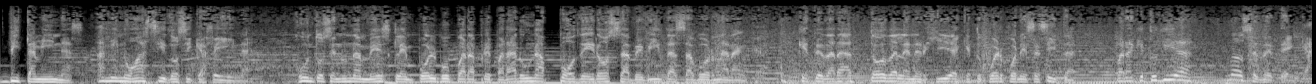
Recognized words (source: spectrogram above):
vitaminas, aminoácidos y cafeína, juntos en una mezcla en polvo para preparar una poderosa bebida sabor naranja. que te dará toda la energía que tu cuerpo necesita para que tu día no se detenga.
